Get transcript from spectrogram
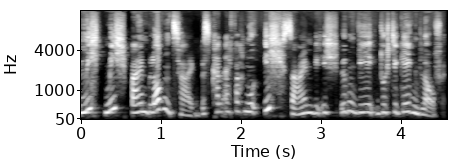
nicht mich beim Bloggen zeigen. Das kann einfach nur ich sein, wie ich irgendwie durch die Gegend laufe.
